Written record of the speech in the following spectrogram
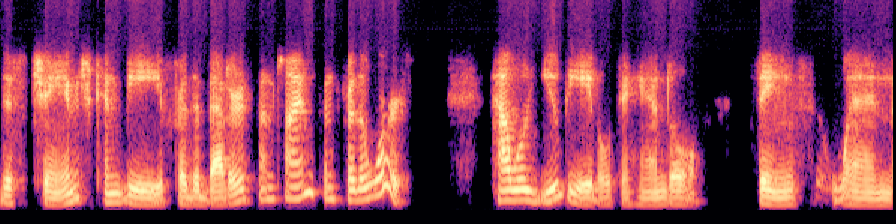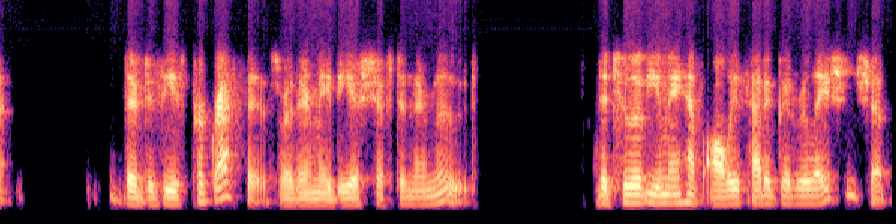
This change can be for the better sometimes and for the worse. How will you be able to handle things when their disease progresses or there may be a shift in their mood? The two of you may have always had a good relationship,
